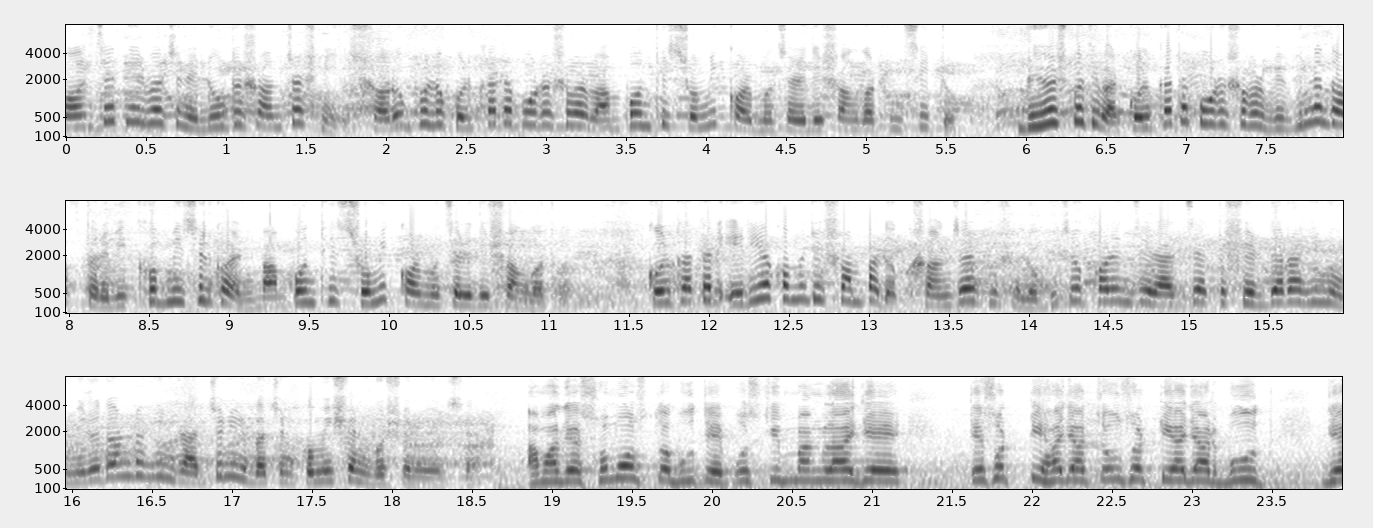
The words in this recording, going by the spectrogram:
পঞ্চায়েত নির্বাচনে লুট ও সন্ত্রাস নিয়ে সরব হল কলকাতা পৌরসভার বামপন্থী শ্রমিক কর্মচারীদের সংগঠন সিটু। বৃহস্পতিবার কলকাতা পৌরসভার বিভিন্ন দফতরে বিক্ষোভ মিছিল করেন বামপন্থী শ্রমিক কর্মচারীদের সংগঠন। কলকাতার এরিয়া কমিটির সম্পাদক সঞ্জয় ঘোষাল অভিযোগ করেন যে রাজ্যে একটা শিরদারাহীন ও মেরুদণ্ডহীন রাজ্য নির্বাচন কমিশন বসে রয়েছে। আমাদের সমস্ত বুথে পশ্চিমবাংলায় যে তেষট্টি হাজার, চৌষট্টি হাজার বুথ যে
